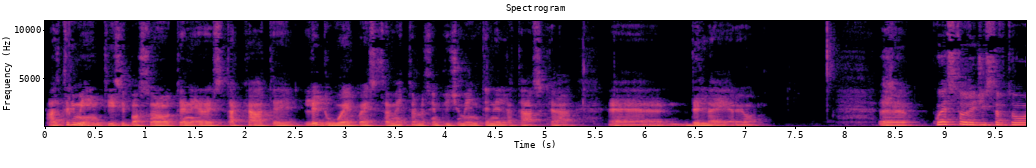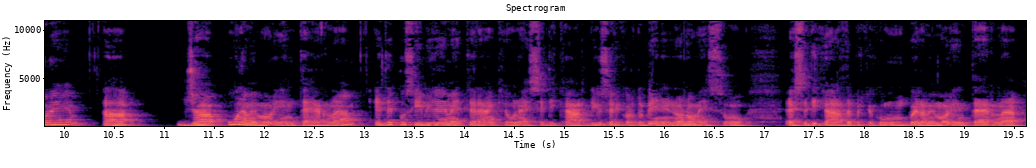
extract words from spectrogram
altrimenti si possono tenere staccate le due e questa metterlo semplicemente nella tasca eh, dell'aereo. Eh, questo registratore ha già una memoria interna ed è possibile mettere anche una SD card. Io se ricordo bene non ho messo SD card perché comunque la memoria interna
